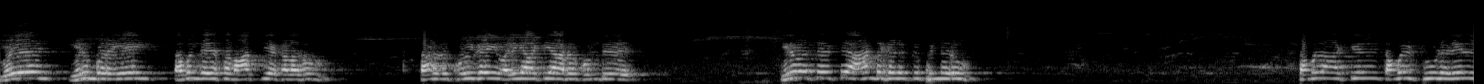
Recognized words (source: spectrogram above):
ஏன் இருமுறையை தமிழ் தேசம் ஆட்சிய கழகம் தனது கொள்கை வழிகாட்டியாக கொண்டு இருபத்தெட்டு ஆண்டுகளுக்கு பின்னரும் தமிழ்நாட்டில் தமிழ் சூழலில்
